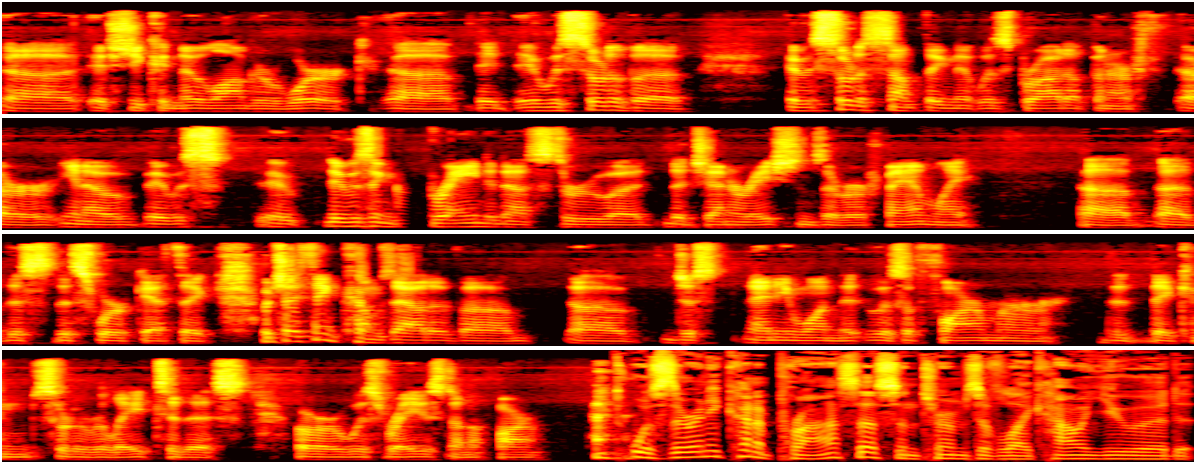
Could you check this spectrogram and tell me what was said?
uh, if she could no longer work. Uh, it, it, was sort of a it was sort of something that was brought up in our, our you know, it was it, it was ingrained in us through uh, the generations of our family uh, uh, this this work ethic, which I think comes out of uh, uh, just anyone that was a farmer that they can sort of relate to this or was raised on a farm. was there any kind of process in terms of like how you would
